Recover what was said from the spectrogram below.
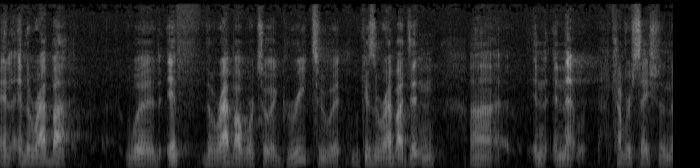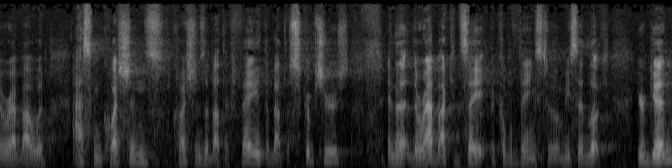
and, and the rabbi would, if the rabbi were to agree to it, because the rabbi didn't, uh, in, in that conversation, the rabbi would ask him questions, questions about their faith, about the scriptures. And the, the rabbi could say a couple things to him. He said, Look, you're good.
